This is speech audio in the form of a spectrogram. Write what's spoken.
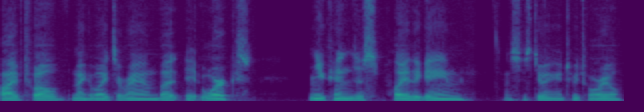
512 megabytes of RAM, but it works. You can just play the game. It's just doing a tutorial.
